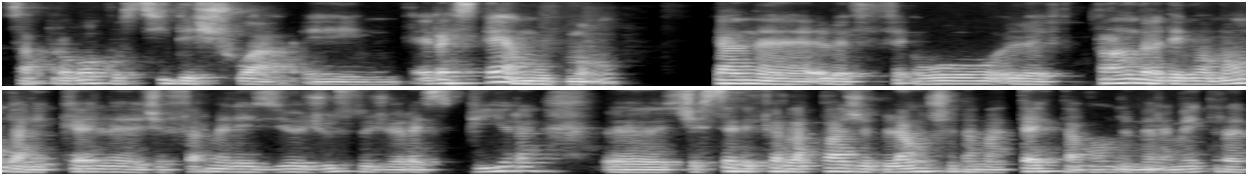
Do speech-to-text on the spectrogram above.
Ça provoque aussi des choix. Et, rester en mouvement, quand euh, le, ou le, prendre des moments dans lesquels je ferme les yeux, juste je respire, euh, j'essaie de faire la page blanche dans ma tête avant de me remettre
